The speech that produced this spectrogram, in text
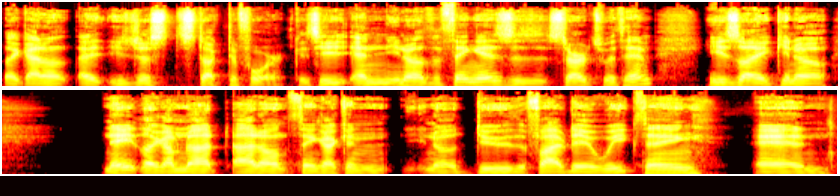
Like I don't, I, he's just stuck to four because he, and you know, the thing is, is it starts with him. He's like, you know, Nate, like I'm not, I don't think I can, you know, do the five day a week thing. And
